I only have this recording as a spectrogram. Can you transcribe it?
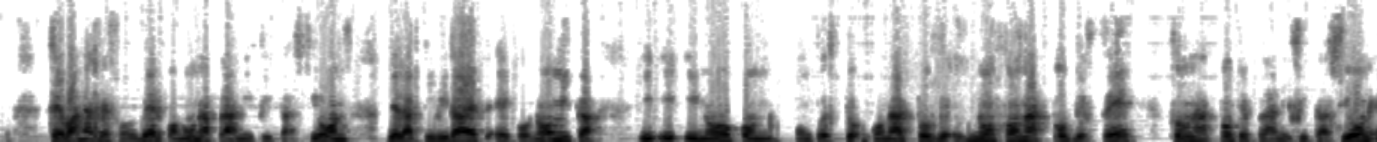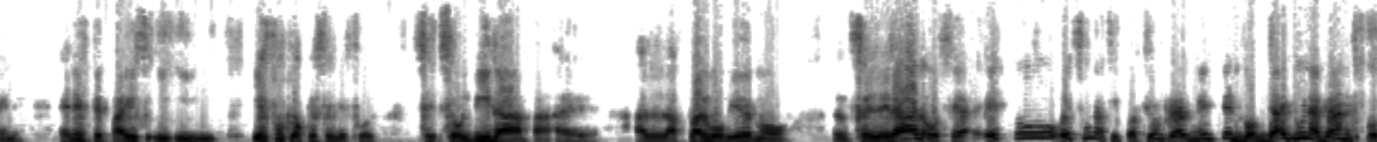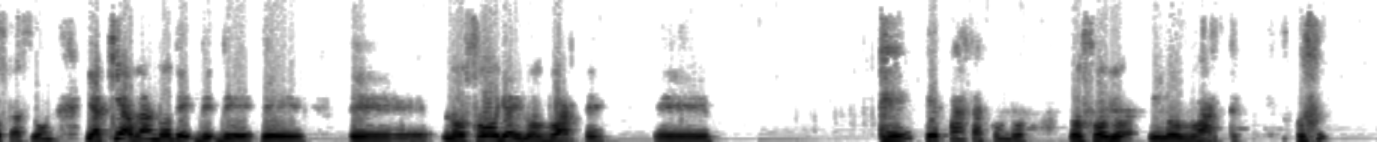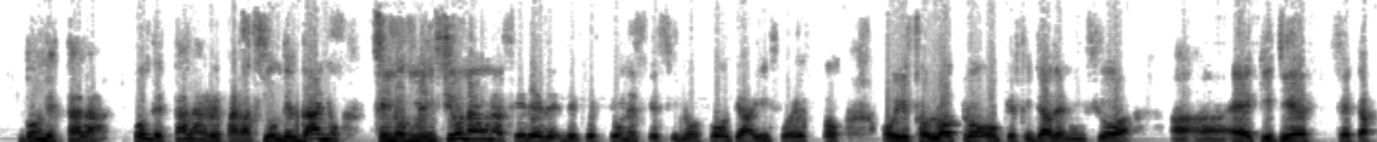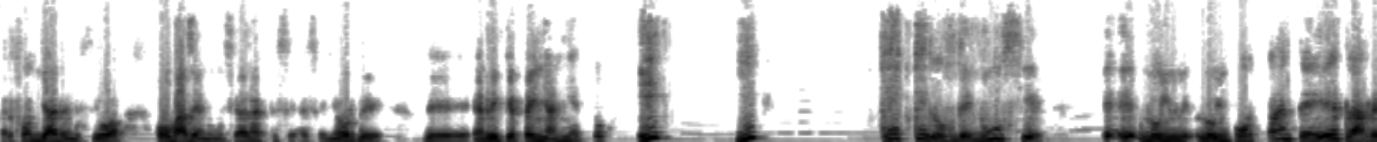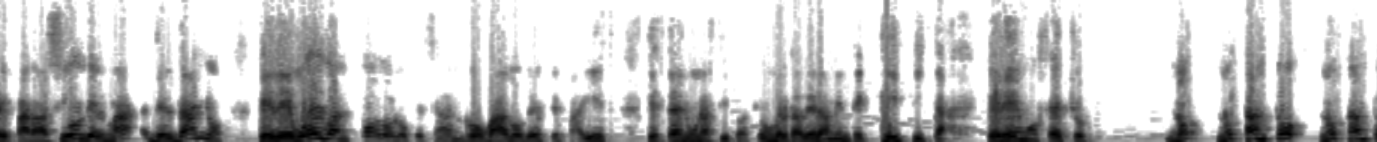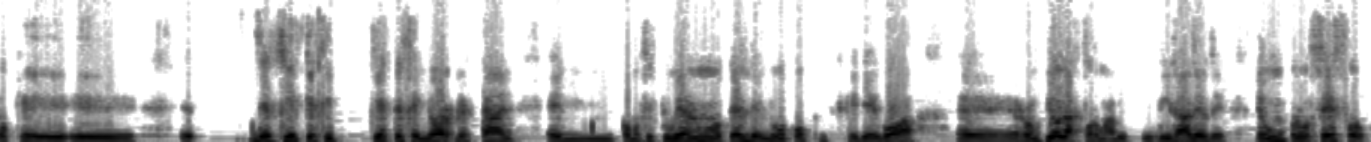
se van a resolver con una planificación de la actividad económica y, y, no con, con, con actos de, no son actos de fe, son actos de planificación en, en este país y, y, eso es lo que se le se, se olvida eh, al actual gobierno federal, o sea, esto es una situación realmente en donde hay una gran explotación. Y aquí hablando de, de, de, los Oya y los Duarte, eh, ¿qué, pasa con los, los Oya y los Duarte? Pues, ¿dónde está la, dónde está la reparación del daño? Se nos menciona una serie de, cuestiones que si Lozoya hizo esto o hizo lo otro, o que si ya denunció a, a, X, Y, Z persona, ya denunció o va a denunciar a este señor de, Enrique Peña Nieto, y, y que, que los denuncie. Eh, eh, lo, lo, importante es la reparación del, del daño que devuelvan todo lo que se han robado de este país, que está en una situación verdaderamente crítica. Queremos hechos, no, no tanto, no tanto que eh, eh, decir que si este señor está en, como si estuviera en un hotel de lujo que llegó a eh, rompió las formalidades de, de un proceso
